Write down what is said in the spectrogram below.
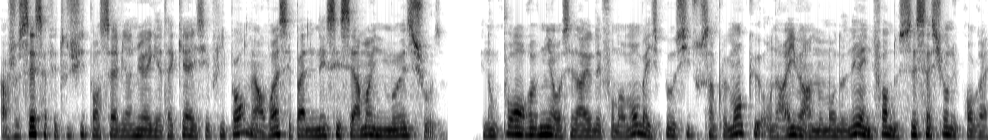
Alors je sais, ça fait tout de suite penser à Bienvenue à Gataka et c'est flippant, mais en vrai c'est pas nécessairement une mauvaise chose. Et donc pour en revenir au scénario d'effondrement, bah, il se peut aussi tout simplement qu'on arrive à un moment donné à une forme de cessation du progrès.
